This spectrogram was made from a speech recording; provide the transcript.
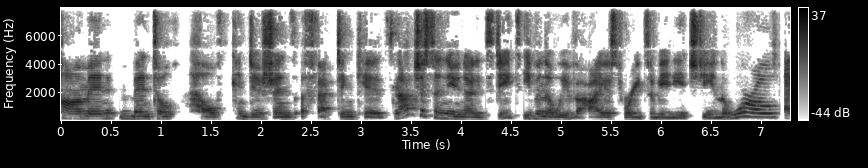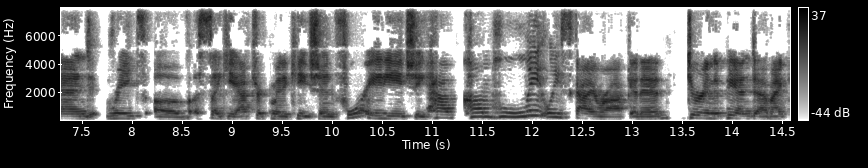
common mental health conditions affecting kids, not just in the United States, even though we have the highest rates of ADHD in the world and rates of psychiatric medication for ADHD have completely skyrocketed during the pandemic.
